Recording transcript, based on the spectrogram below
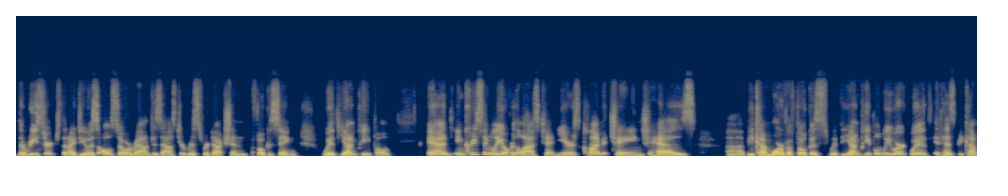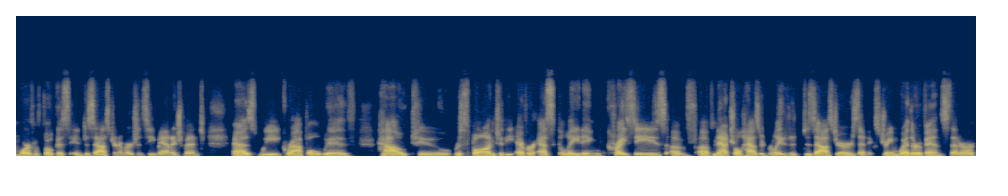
the research that i do is also around disaster risk reduction focusing with young people. And increasingly over the last 10 years climate change has uh, become more of a focus with the young people we work with. It has become more of a focus in disaster and emergency management as we grapple with how to respond to the ever escalating crises of, of natural hazard related disasters and extreme weather events that are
